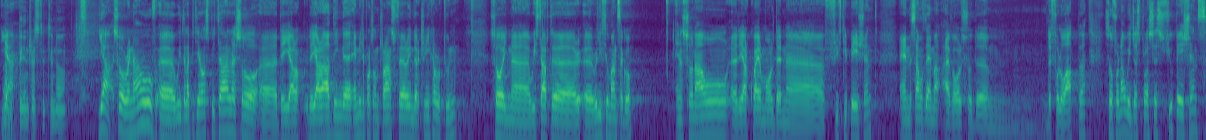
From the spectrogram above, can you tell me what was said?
Yeah. I'd be interested to know. Yeah, so right now uh, with the La Pitié Hospital, so uh, they are they are adding uh, amide proton transfer in their clinical routine. So in uh, we started uh, uh, really few months ago, and so now they acquire more than 50 patients, and some of them have also the um, the follow up. So for now we just process few patients,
